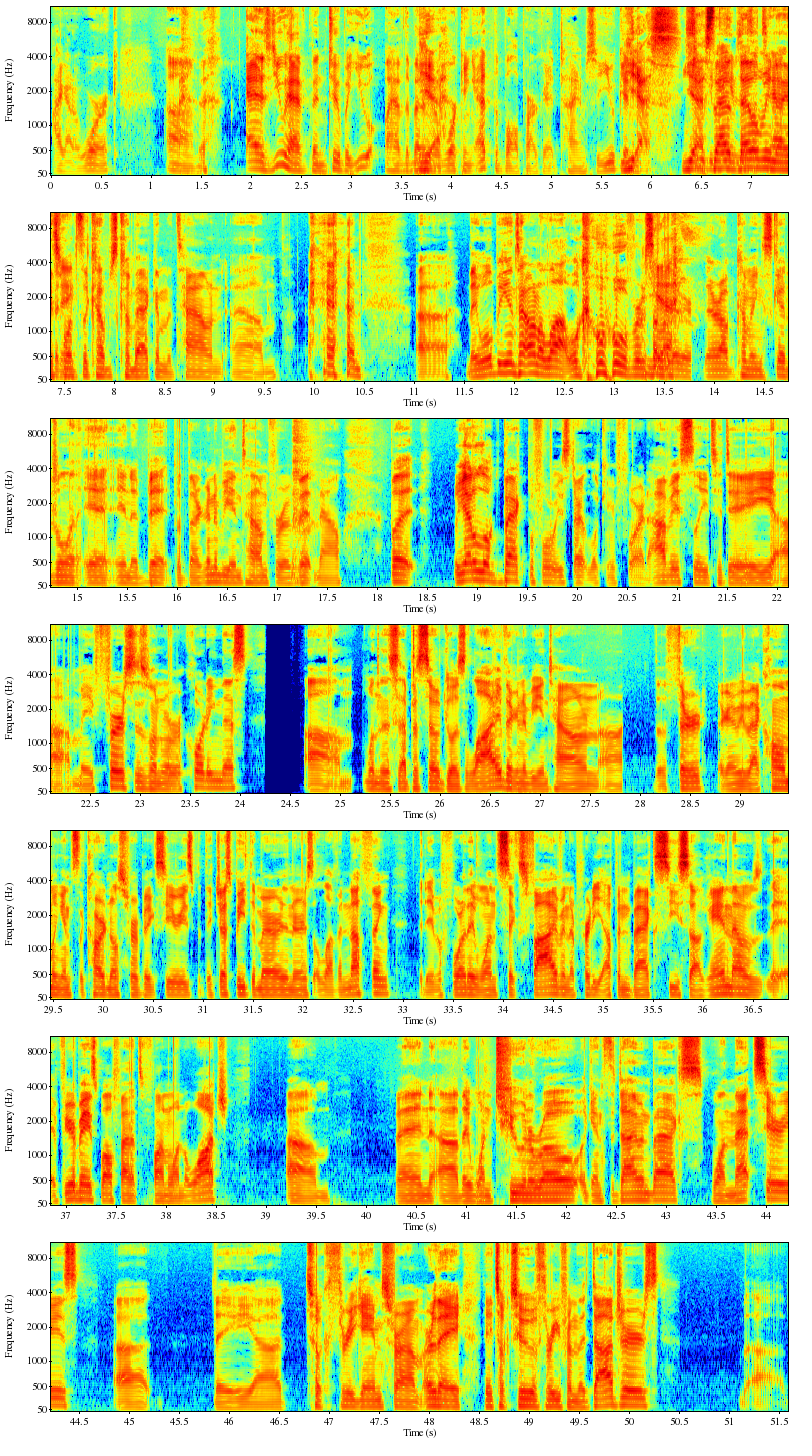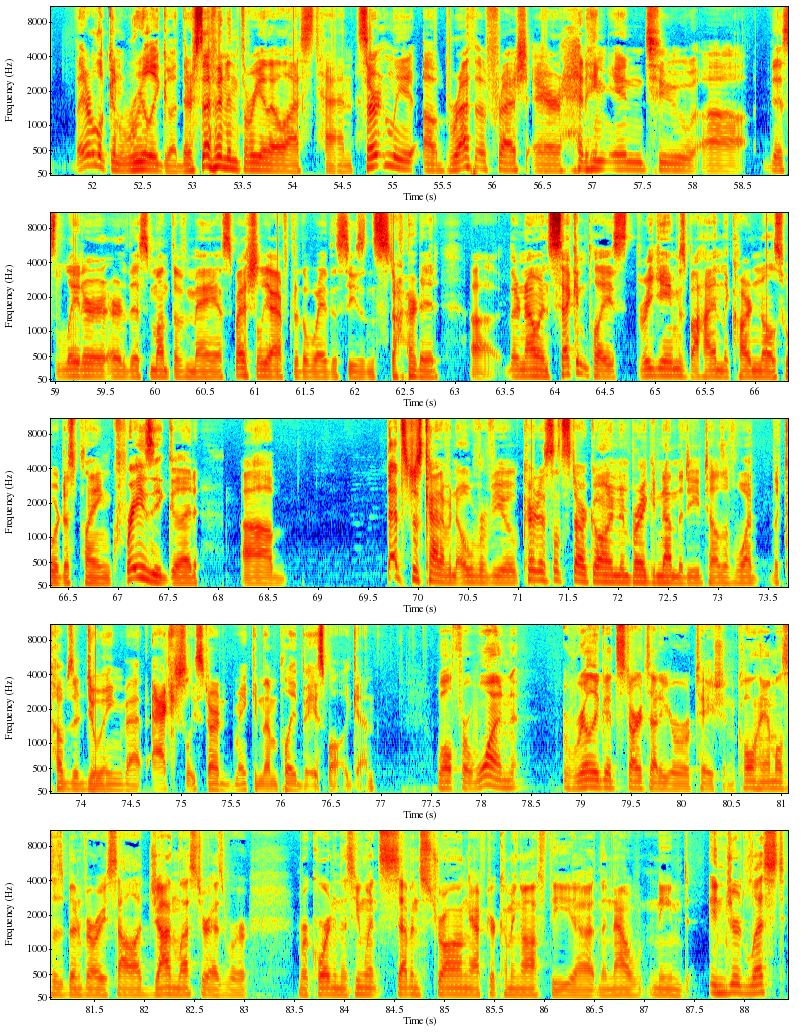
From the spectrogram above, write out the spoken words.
I gotta work, um, as you have been too. But you have the benefit Yeah. of working at the ballpark at times, so you can Yes, yes, that that'll be nice once the Cubs come back in the town. Um, and uh, they will be in town a lot. We'll go over some Yeah. of their, their upcoming schedule in, in a bit, but they're going to be in town for a bit now. But we got to look back before we start looking forward. Obviously, today, uh, May first, is when we're recording this. Um, when this episode goes live, they're going to be in town on the third. They're going to be back home against the Cardinals for a big series, but they just beat the Mariners eleven nothing. The day before, they won six five in a pretty up and back seesaw game. That was, if you're a baseball fan, it's a fun one to watch. Um, then uh, they won two in a row against the Diamondbacks. Won that series. Uh, they uh, took three games from, or they they took two of three from the Dodgers. Uh, they're looking really good. They're seven and three in their last ten. Certainly a breath of fresh air heading into uh, this later or this month of May, especially after the way the season started. Uh, they're now in second place, three games behind the Cardinals, who are just playing crazy good. Um, that's just kind of an overview. Curtis, let's start going and breaking down the details of what the Cubs are doing that actually started making them play baseball again. Well, for one, really good starts out of your rotation. Cole Hamels has been very solid. Jon Lester, as we're recording this, he went seven strong after coming off the uh, the now named injured list,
